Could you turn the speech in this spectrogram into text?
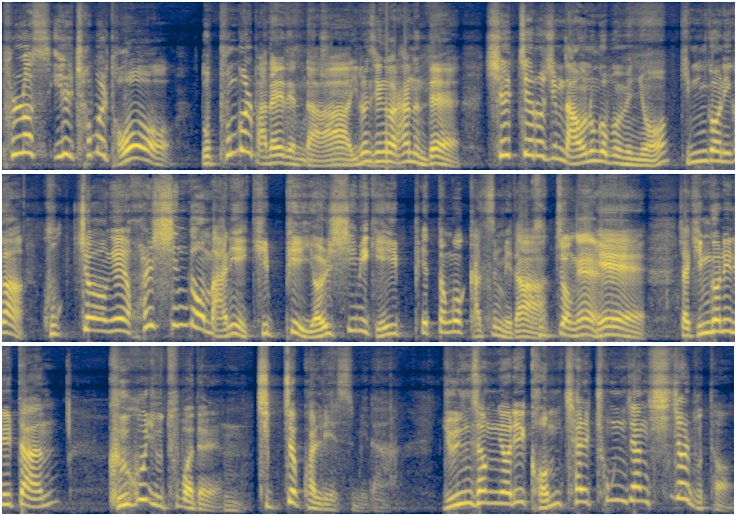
플러스 1 처벌 더 높은 걸 받아야 된다. 이런 생각을 하는데 실제로 지금 나오는 거 보면요. 김건희가 국정에 훨씬 더 많이 깊이 열심히 개입했던 것 같습니다. 국정에? 예, 자 김건희는 일단 극우 유튜버들 직접 관리했습니다. 윤석열이 검찰총장 시절부터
